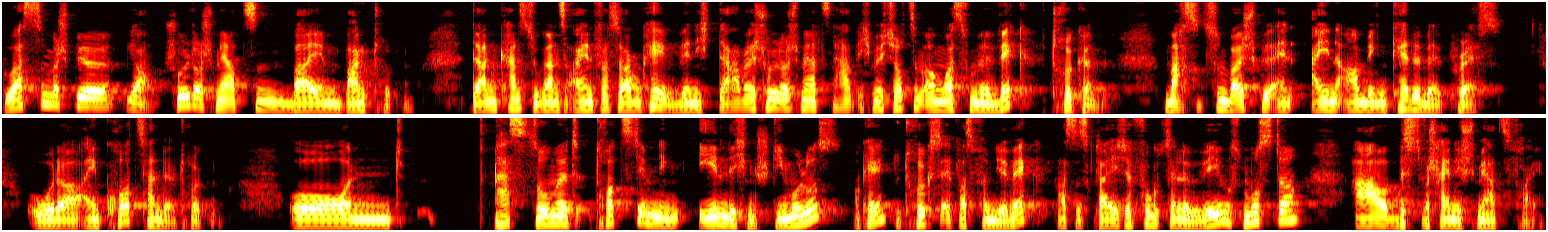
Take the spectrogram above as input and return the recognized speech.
Du hast zum Beispiel ja, Schulterschmerzen beim Bankdrücken. Dann kannst du ganz einfach sagen, okay, wenn ich dabei Schulterschmerzen habe, ich möchte trotzdem irgendwas von mir wegdrücken. Machst du zum Beispiel einen einarmigen Kettlebell Press oder ein Kurzhandeldrücken. Und hast somit trotzdem den ähnlichen Stimulus, okay? Du drückst etwas von dir weg, hast das gleiche funktionelle Bewegungsmuster, aber bist wahrscheinlich schmerzfrei.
